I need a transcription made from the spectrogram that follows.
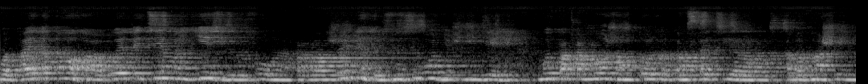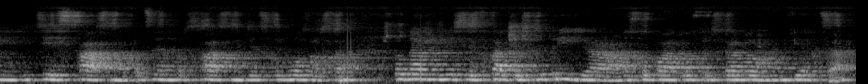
Вот, поэтому а, у этой темы есть, безусловно, продолжение. То есть на сегодняшний день мы пока можем только констатировать в отношении детей с астмой, пациентов с астмой детского возраста, что даже если в качестве триггера выступает респираторная инфекция,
